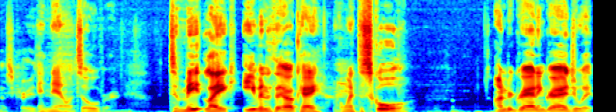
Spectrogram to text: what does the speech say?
that's crazy. and now it's over. To me, like even okay, I went to school, undergrad and graduate.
